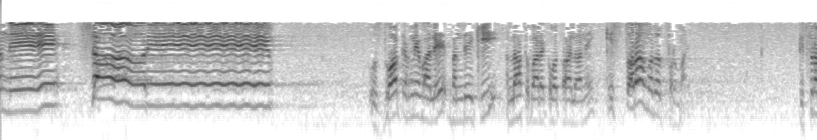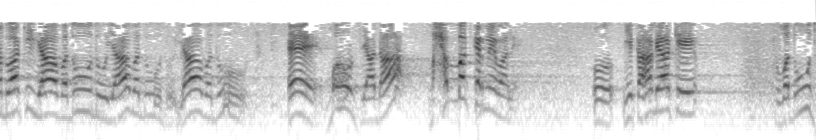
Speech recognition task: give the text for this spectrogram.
پچھانے سارے۔ اس دعا کرنے والے بندے کی اللہ تبارک و تعالی نے کس طرح مدد فرمائی؟ کس طرح دعا کی؟ یا ودود یا ودود یا ودود۔ اے، بہت زیادہ محبت کرنے والے۔ یہ کہا گیا کہ ودود،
